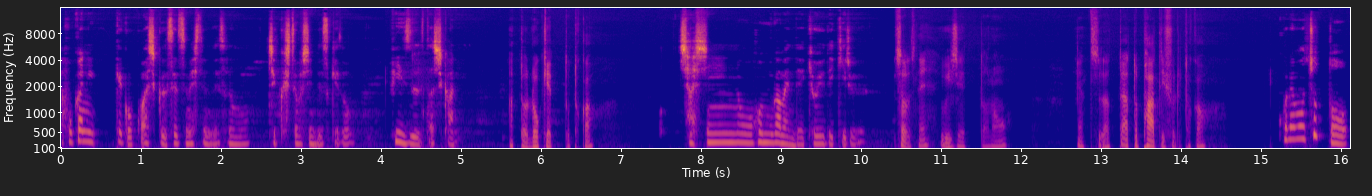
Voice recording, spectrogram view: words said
他に結構詳しく説明してるんで、それもチェックしてほしいんですけど、フィーズ確かに。あと Locket とか写真をホーム画面で共有できる。そうですね。ウィジェットのやつだったり、あと Partiful とか。これもちょっと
